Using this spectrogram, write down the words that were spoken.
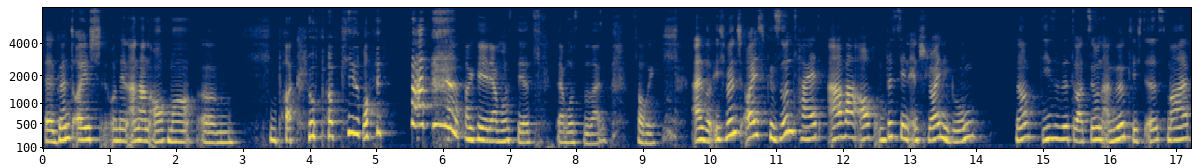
äh, gönnt euch und den anderen auch mal ähm, ein paar Klopapierrollen. okay, der musste jetzt, der musste sein. Sorry. Also, ich wünsche euch Gesundheit, aber auch ein bisschen Entschleunigung. Ne? Diese Situation ermöglicht es, mal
